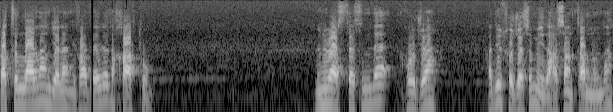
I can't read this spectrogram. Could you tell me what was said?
Batılılardan gelen ifadeyle de Hartum Üniversitesinde hoca hadis hocası mıydı Hasan Tanrun'dan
